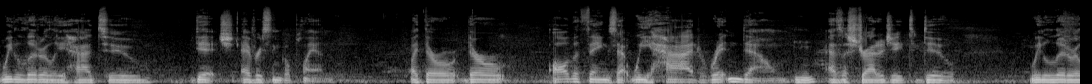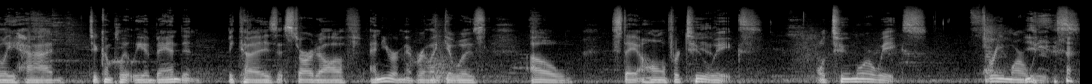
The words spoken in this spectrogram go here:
we literally had to ditch every single plan. Like there were there were all the things that we had written down as a strategy to do. We literally had to completely abandon because it started off, and you remember, like it was, oh, stay at home for two weeks, well, two more weeks, three more weeks.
